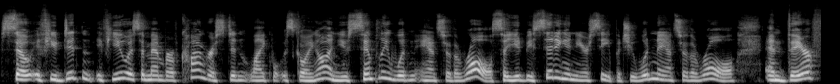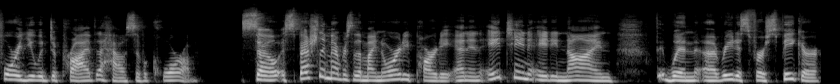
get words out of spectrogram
So if you didn't, if you as a member of Congress didn't like what was going on, you simply wouldn't answer the roll. So you'd be sitting in your seat, but you wouldn't answer the roll. And therefore, you would deprive the House of a quorum. So, especially members of the minority party. And in 1889, when uh, Reed is first speaker,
